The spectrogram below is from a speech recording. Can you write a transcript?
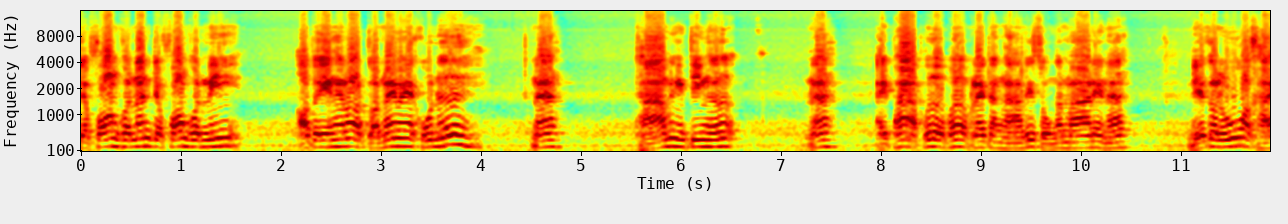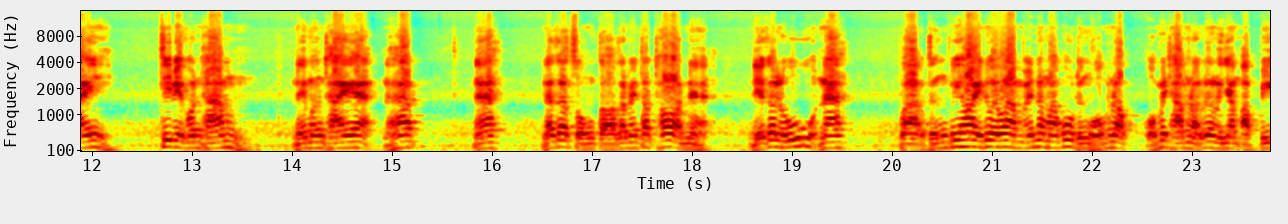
จะฟ้องคนนั้นจะฟ้องคนนี้ เอาตัวเองให้รอดก่อนไหมแม่คุณเอ้ยนะ ถามจริงๆเหอะนะไอ้ภาพเพิ่มเพิ่มอะไรต่างหากที่ส่งกันมาเนี่ยนะเดี๋ยวก็รู้ว่าใครที่เป็นคนทำในเมืองไทยอะนะครับนะ แล้วก็ส่งต่อกันเป็นทอดๆเนี่ย เดี๋ยวก็รู้นะฝากถึงพี่ห้อยด้วยว่าไม่ต้องมาพูดถึงผมหรอกผมไม่ทำหรอกเรื่องระยำอับปี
